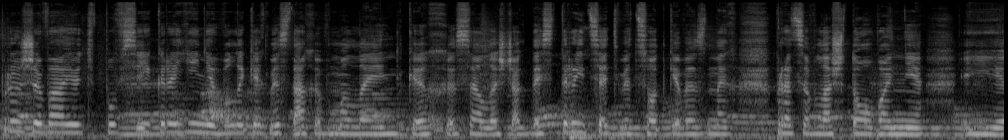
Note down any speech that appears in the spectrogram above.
проживають по всій країні в великих містах і в маленьких селищах. Десь 30% із них працевлаштовані, і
